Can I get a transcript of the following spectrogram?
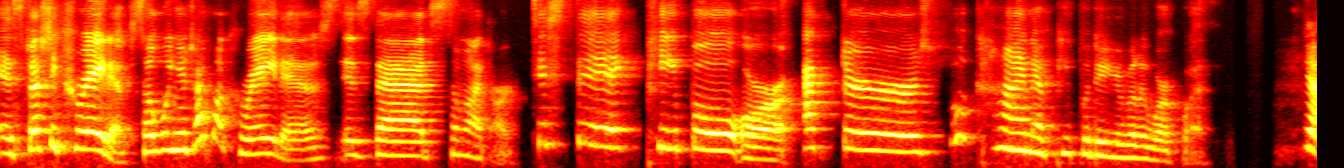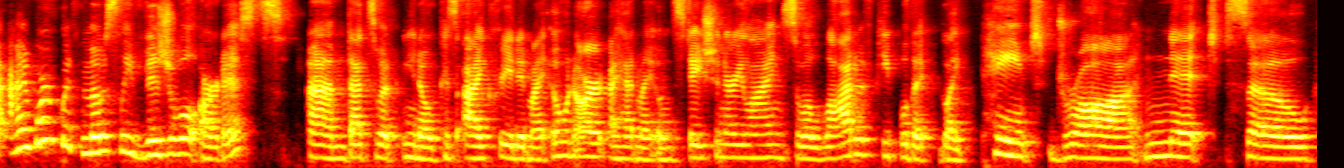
especially creative. So when you're talking about creatives, is that someone like artistic people or actors? What kind of people do you really work with? Yeah, I work with mostly visual artists. Um, that's what, you know, because I created my own art. I had my own stationery line. So a lot of people that like paint, draw, knit, sew,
